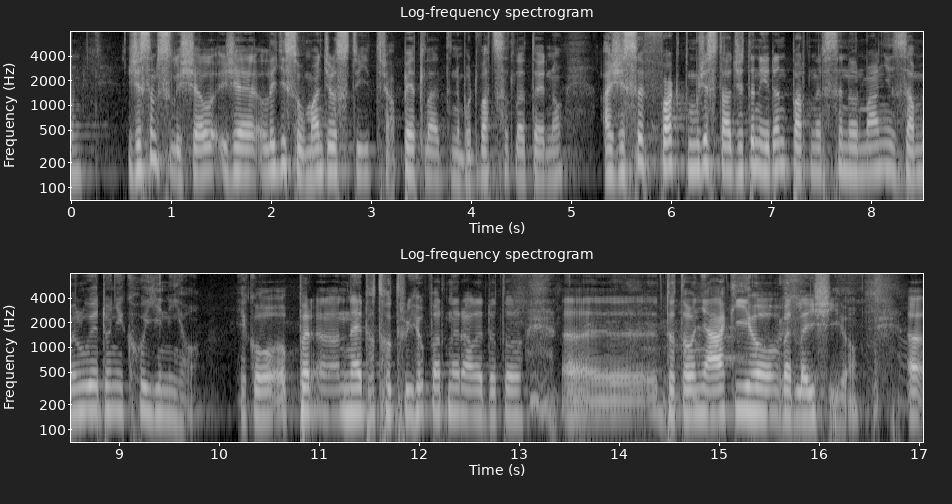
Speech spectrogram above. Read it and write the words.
uh, že jsem slyšel, že lidi jsou v manželství třeba pět let nebo 20 let, to je jedno, a že se fakt může stát, že ten jeden partner se normálně zamiluje do někoho jiného jako per, ne do toho druhého partnera, ale do toho, eh, do toho nějakého vedlejšího. Eh,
